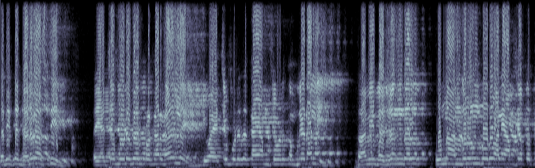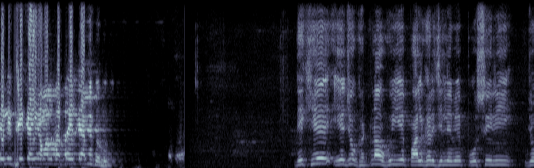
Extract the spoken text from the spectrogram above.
जर इथे घडत असतील तर याच्यापुढे जर प्रकार घडले किंवा याच्यापुढे जर काही आमच्याकडे कंप्लेंट आली तर आम्ही बजरंग दल पूर्ण आंदोलन करू आणि आमच्या पद्धतीने जे काही आम्हाला करता येईल ते आम्ही करू. देखिए ये जो घटना हुई है पालघर ज़िले में पोसेरी जो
